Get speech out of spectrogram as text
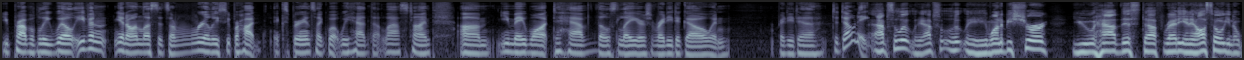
you probably will even you know unless it's a really super hot experience like what we had that last time um, you may want to have those layers ready to go and ready to to donate Absolutely, absolutely. You want to be sure you have this stuff ready, and also, you know,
